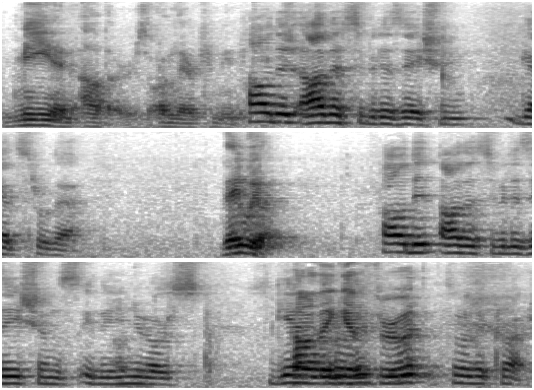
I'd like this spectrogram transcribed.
me and others on their community. How did other civilization get through that? They will. How did other civilizations in the universe get How they through get the, through it? through the crash?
